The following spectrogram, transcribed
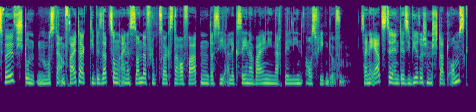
Zwölf Stunden musste am Freitag die Besatzung eines Sonderflugzeugs darauf warten, dass sie Alexei Nawalny nach Berlin ausfliegen dürfen. Seine Ärzte in der sibirischen Stadt Omsk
